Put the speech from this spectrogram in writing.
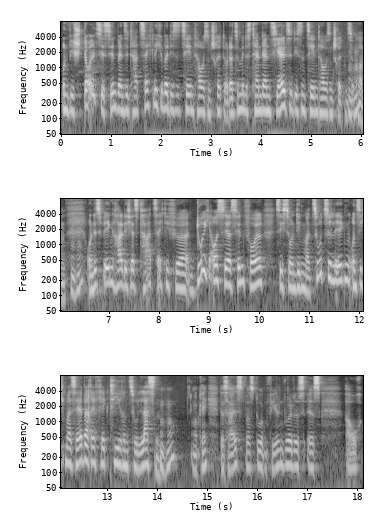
und wie stolz sie sind, wenn sie tatsächlich über diese 10.000 Schritte oder zumindest tendenziell zu diesen 10.000 Schritten mhm. zu kommen. Mhm. Und deswegen halte ich es tatsächlich für durchaus sehr sinnvoll, sich so ein Ding mal zuzulegen und sich mal selber reflektieren zu lassen. Mhm. Okay, das heißt, was du empfehlen würdest, ist auch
